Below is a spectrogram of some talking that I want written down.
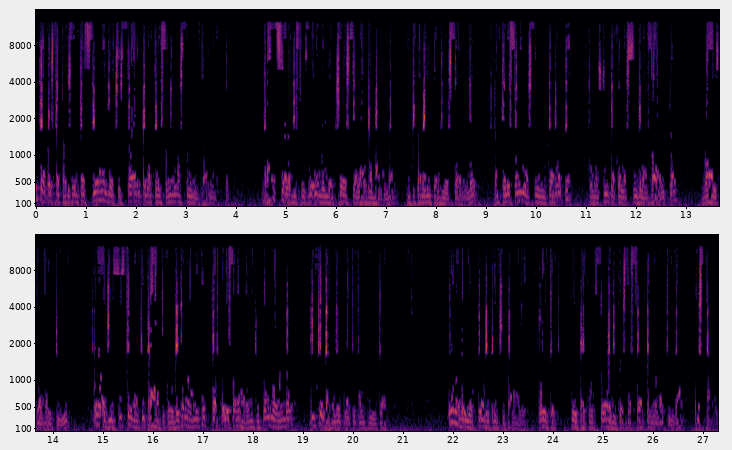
benvenuti a questa presentazione di accessori per la telefonia su internet. Grazie alla diffusione degli accessi a larga banda, tipicamente a DSL, la telefonia su internet, conosciuta con la sigla VoIP, Voice over IP, è oggi il sistema più pratico ed economico per telefonare in tutto il mondo impiegando il proprio computer. Uno degli attori principali, oltre che precursore di questa offerta innovativa, è Skype.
